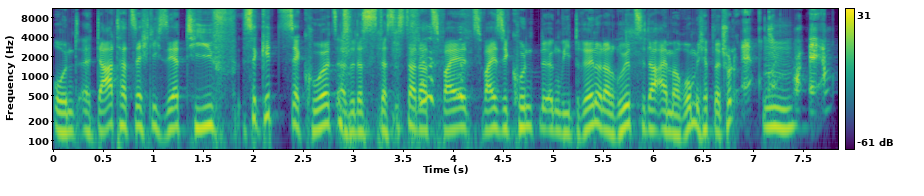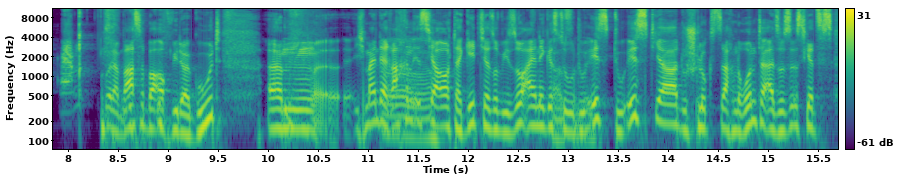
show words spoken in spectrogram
Und äh, da tatsächlich sehr tief, es geht sehr kurz, also das, das ist da da zwei, zwei Sekunden irgendwie drin und dann rührt sie da einmal rum. Ich habe dann schon. Und dann war es aber auch wieder gut. Ähm, ich meine, der Rachen ist ja auch, da geht ja sowieso einiges. Du, du isst, du isst ja, du schluckst Sachen runter. Also es ist jetzt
